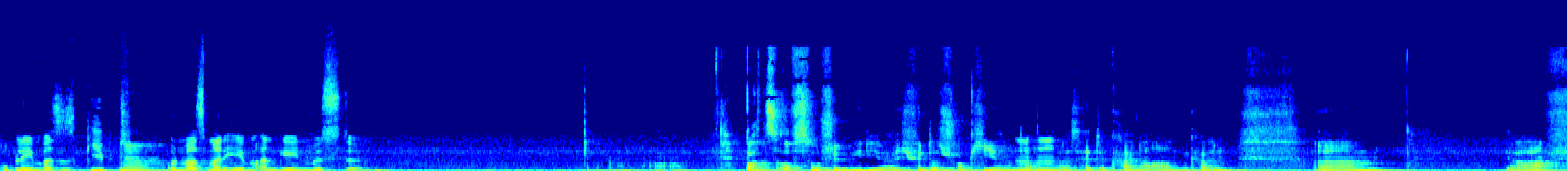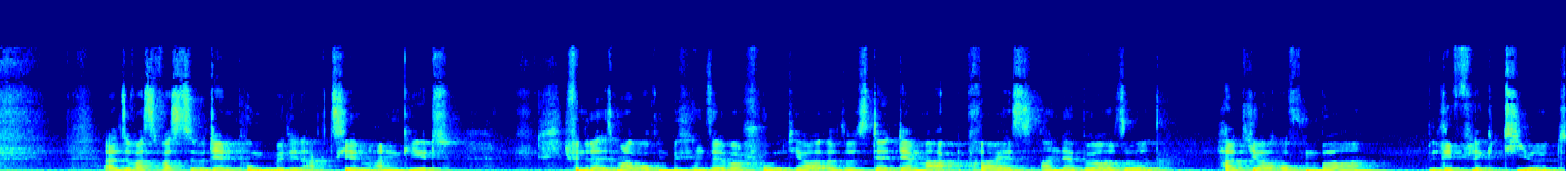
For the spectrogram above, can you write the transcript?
Problem, was es gibt ja. und was man eben angehen müsste. Bots auf Social Media, ich finde das schockierend. Mhm. Das hätte keiner ahnen können. Ähm, ja, also was, was den Punkt mit den Aktien angeht, ich finde, da ist man auch ein bisschen selber schuld. Ja? Also der, der Marktpreis an der Börse hat ja offenbar reflektiert,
